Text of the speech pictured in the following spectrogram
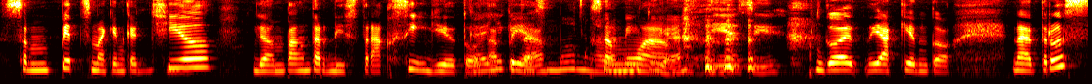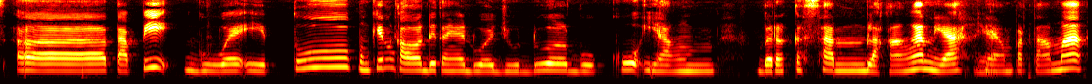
sempit semakin kecil hmm. gampang terdistraksi gitu Kayaknya tapi kita ya semua, semua itu ya iya sih gue yakin tuh nah terus uh, tapi gue itu mungkin kalau ditanya dua judul buku yang berkesan belakangan ya. Yeah. Yang pertama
